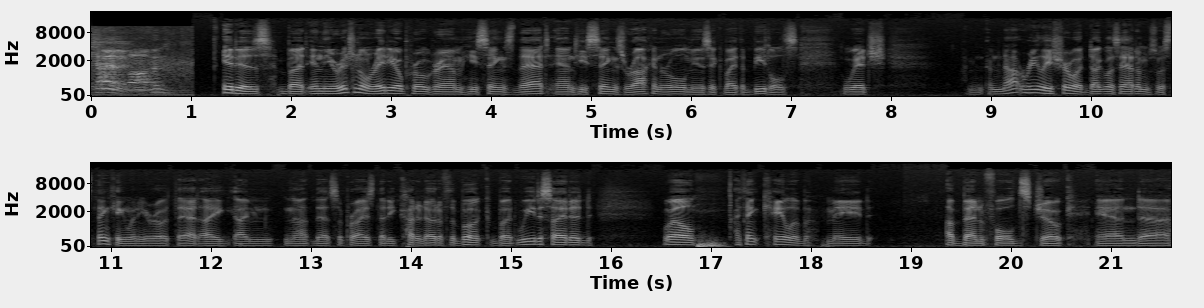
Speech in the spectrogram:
Canon, Marvin. it is. But in the original radio program, he sings that, and he sings rock and roll music by the Beatles, which. I'm, I'm not really sure what Douglas Adams was thinking when he wrote that. I, I'm not that surprised that he cut it out of the book, but we decided, well, I think Caleb made a Ben Folds joke, and uh,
